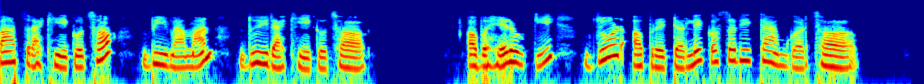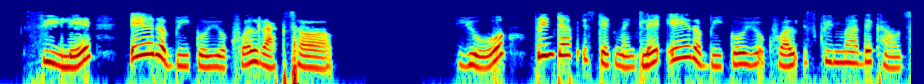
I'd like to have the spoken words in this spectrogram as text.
5 राखिएको छ b मा मान 2 राखिएको छ। अब हेरौं कि जोड अपरेटरले कसरी काम गर्छ। C ले a र b को योगफल राख्छ। यो प्रिन्टफ स्टेटमेन्टले a र b को योगफल स्क्रिनमा देखाउँछ।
